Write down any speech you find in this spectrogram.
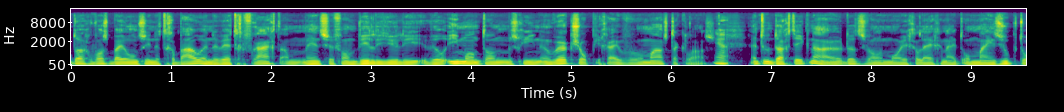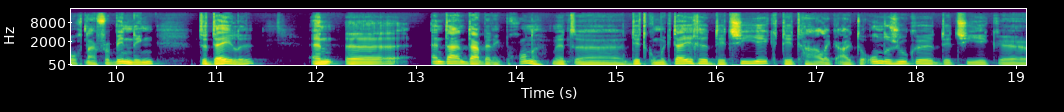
dag was bij ons in het gebouw. En er werd gevraagd aan mensen van willen jullie, wil iemand dan misschien een workshopje geven of een masterclass? Ja. En toen dacht ik, nou, dat is wel een mooie gelegenheid om mijn zoektocht naar verbinding te delen. En, eh, en daar, daar ben ik begonnen met eh, dit kom ik tegen, dit zie ik, dit haal ik uit de onderzoeken, dit zie ik eh,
